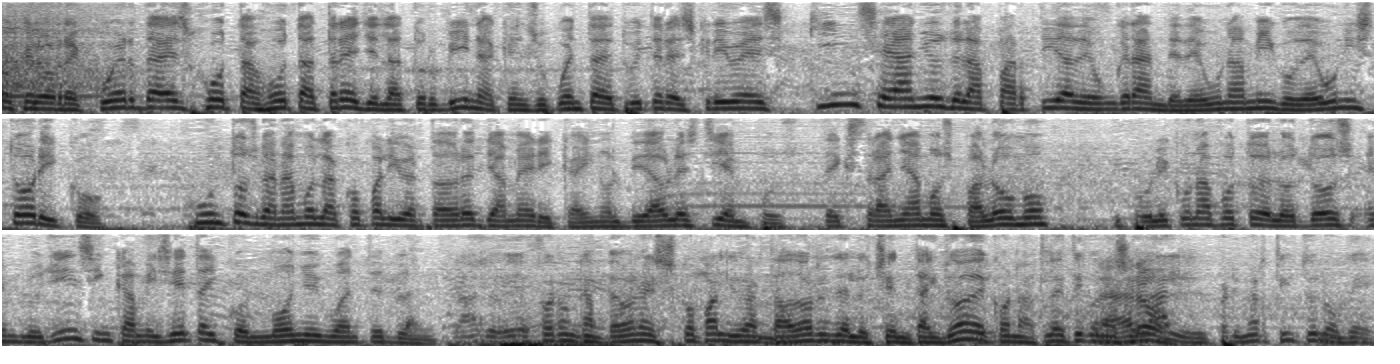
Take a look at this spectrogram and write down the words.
Otro que lo recuerda es JJ Treyes, la turbina, que en su cuenta de Twitter escribe es 15 años de la partida de un grande, de un amigo, de un histórico. Juntos ganamos la Copa Libertadores de América, inolvidables tiempos. Te extrañamos, Palomo, y publica una foto de los dos en blue jeans, sin camiseta y con moño y guantes blancos. Claro, ellos fueron campeones Copa Libertadores del 89 con Atlético Claro. Nacional, el primer título que,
